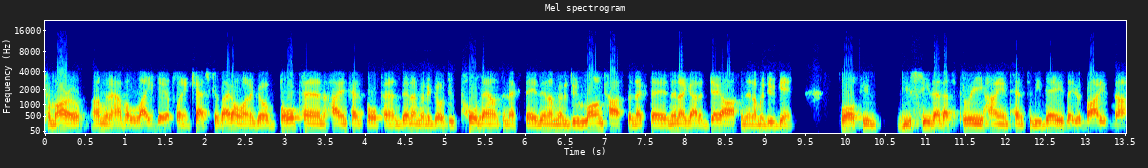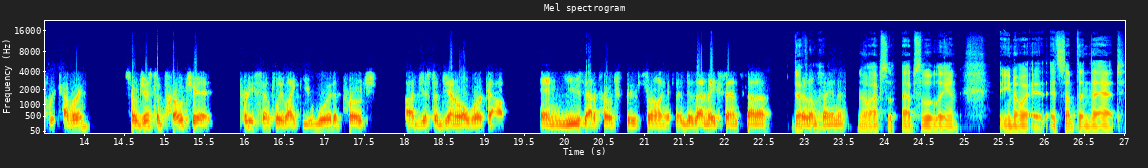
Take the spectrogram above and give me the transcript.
tomorrow I'm going to have a light day of playing catch because I don't want to go bullpen, high intense bullpen. Then I'm going to go do pull downs the next day. Then I'm going to do long toss the next day. And then I got a day off and then I'm going to do game. Well, if you, you see that, that's three high intensity days that your body's not recovering. So just approach it pretty simply like you would approach uh, just a general workout and use that approach for your throwing. Does that make sense? Kind of. Definitely. I'm saying it. No, absolutely, absolutely, and you know, it, it's something that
